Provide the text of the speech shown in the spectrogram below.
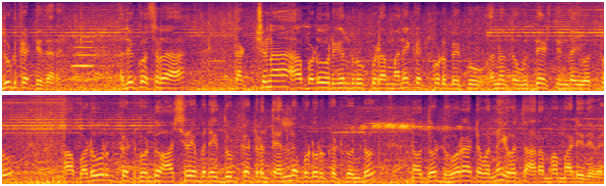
ದುಡ್ಡು ಕಟ್ಟಿದ್ದಾರೆ. ಅದಕ್ಕೋಸ್ಕರ ತಕ್ಷಣ ಆ ಬಡವರಿಗೆಲ್ಲರೂ ಕೂಡ ಮನೆ ಕಟ್ಕೊಡ್ಬೇಕು ಅನ್ನೋಂಥ ಉದ್ದೇಶದಿಂದ ಇವತ್ತು ಆ ಬಡವ್ರನ್ನ ಕಟ್ಕೊಂಡು, ಆಶ್ರಯ ಮನೆಗೆ ದುಡ್ಡು ಕಟ್ಟರಂತ ಎಲ್ಲ ಬಡವರು ಕಟ್ಕೊಂಡು ನಾವು ದೊಡ್ಡ ಹೋರಾಟವನ್ನು ಇವತ್ತು ಆರಂಭ ಮಾಡಿದ್ದೇವೆ.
